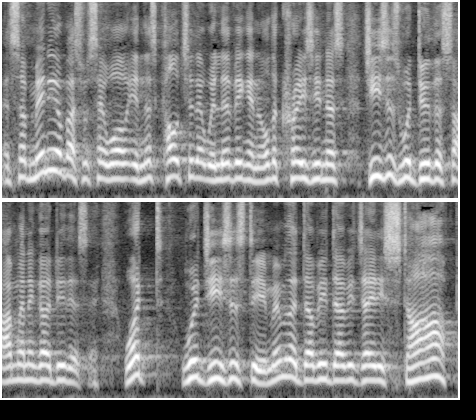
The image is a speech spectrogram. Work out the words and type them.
and so many of us would say, well, in this culture that we're living in, all the craziness, Jesus would do this, so I'm going to go do this. What would Jesus do? Remember the WWJD? Stop.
